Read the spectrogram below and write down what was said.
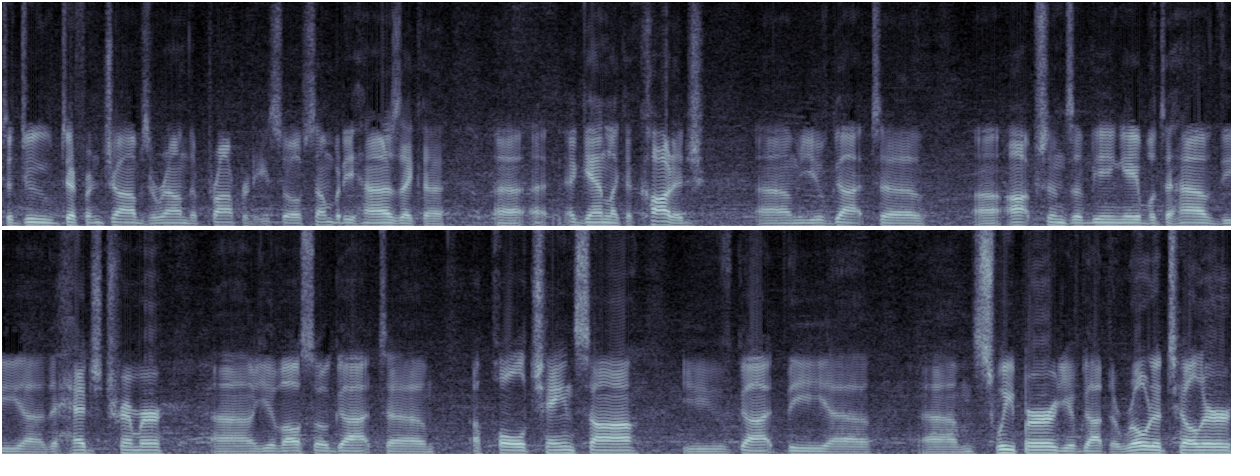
to do different jobs around the property. So if somebody has like a uh, again like a cottage, um, you've got uh, uh, options of being able to have the uh, the hedge trimmer. Uh, you've also got uh, a pole chainsaw. You've got the uh, um, sweeper. You've got the rototiller,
